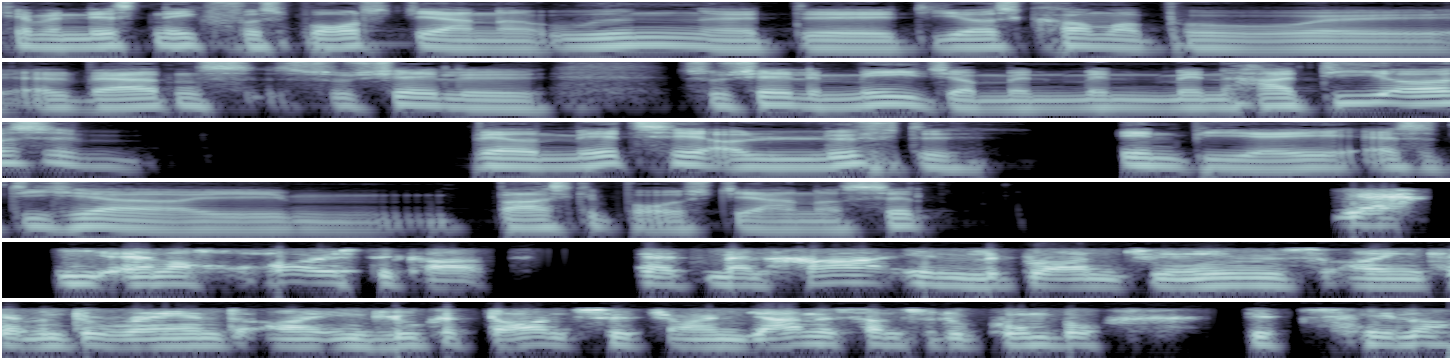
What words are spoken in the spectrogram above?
kan man næsten ikke få sportsstjerner, uden at øh, de også kommer på øh, alverdens sociale, sociale medier, men, men, men har de også været med til at løfte NBA, altså de her øh, basketballstjerner selv? Ja, i allerhøjeste grad at man har en LeBron James og en Kevin Durant og en Luka Doncic og en Giannis Antetokounmpo, det tæller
